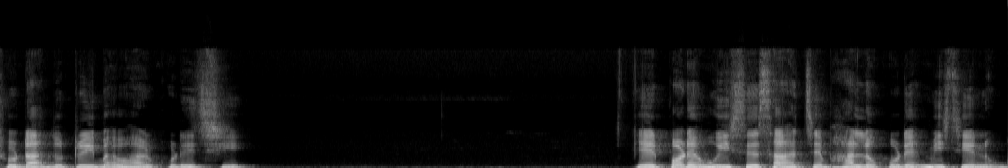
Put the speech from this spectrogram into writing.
সোডা দুটোই ব্যবহার করেছি। এরপরে উইসের সাহায্যে ভালো করে মিশিয়ে নেব।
